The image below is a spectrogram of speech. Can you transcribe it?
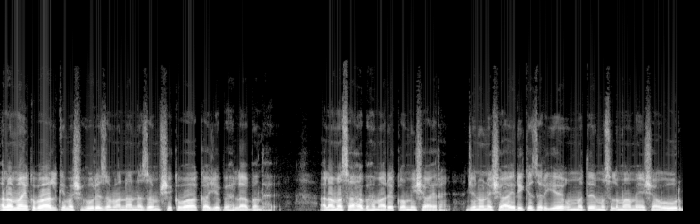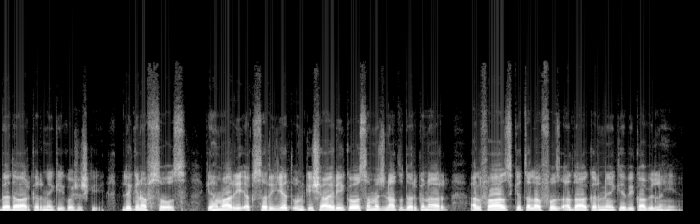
अलामा इकबाल की मशहूर ज़माना नज़म शिकवा का ये पहला बंद है। अलामा साहब हमारे कौमी शायर हैं, जिन्होंने शायरी के ज़रिए उम्मत मुसलमा में शूर बेदार करने की कोशिश की। लेकिन अफसोस कि हमारी अक्सरियत उनकी शायरी को समझना तो दरकनार, अल्फाज के तलफ़ अदा करने के भी काबिल नहीं है।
